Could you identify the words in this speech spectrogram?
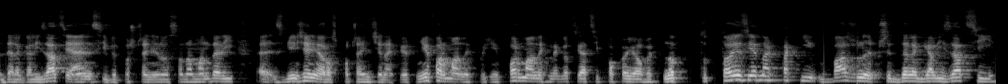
delegalizację ANC, wypuszczenie Nelsona Mandeli e, z więzienia, rozpoczęcie najpierw nieformalnych, później formalnych negocjacji pokojowych. No to, to jest jednak taki ważny przy delegalizacji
